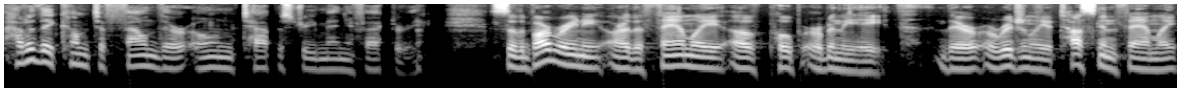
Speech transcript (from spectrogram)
how did they come to found their own tapestry manufactory? So the Barberini are the family of Pope Urban VIII. They're originally a Tuscan family,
